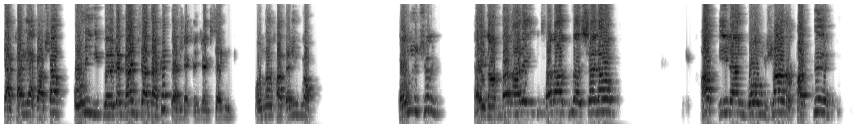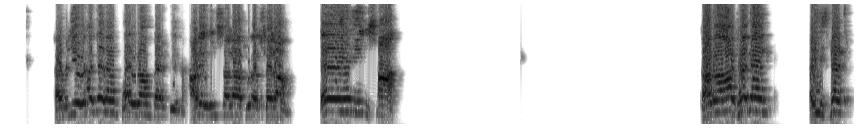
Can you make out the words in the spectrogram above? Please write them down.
takar yakarsa gibi böyle kanca takıp çekecek senin. Ondan haberin yok. Onun için Peygamber aleyhissalatü vesselam hak ile konuşan hakkı tebliğe gelen peygamberdir aleyhissalatü vesselam. Ey insan! Kanaat eden izzet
